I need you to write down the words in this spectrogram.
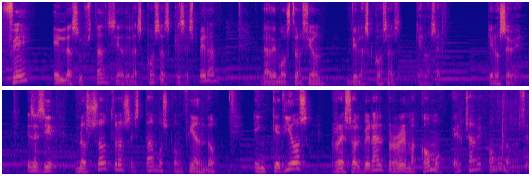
Fe en la sustancia de las cosas que se esperan, la demostración de las cosas que no se, que no se ven. Es decir, nosotros estamos confiando en que Dios resolverá el problema. ¿Cómo? Él sabe cómo lo va a hacer.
